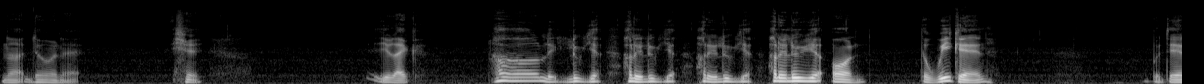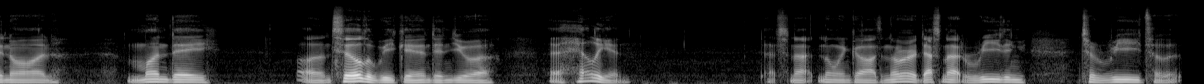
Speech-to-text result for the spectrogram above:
not doing that. you're like hallelujah, hallelujah, hallelujah, hallelujah on the weekend. But then on Monday until the weekend, then you're a hellion. That's not knowing God's word. That's not reading to read to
